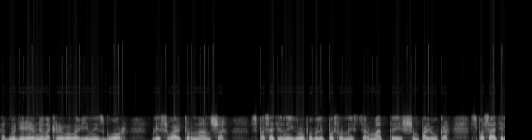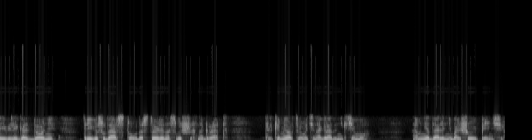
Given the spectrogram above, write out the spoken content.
одну деревню накрыла лавина из гор, близ Вальтурнанша. Спасательные группы были посланы из Царматта и из Шампалюка. Спасатели вели Гальдони. Три государства удостоили нас высших наград. Только мертвым эти награды ни к чему. А мне дали небольшую пенсию.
